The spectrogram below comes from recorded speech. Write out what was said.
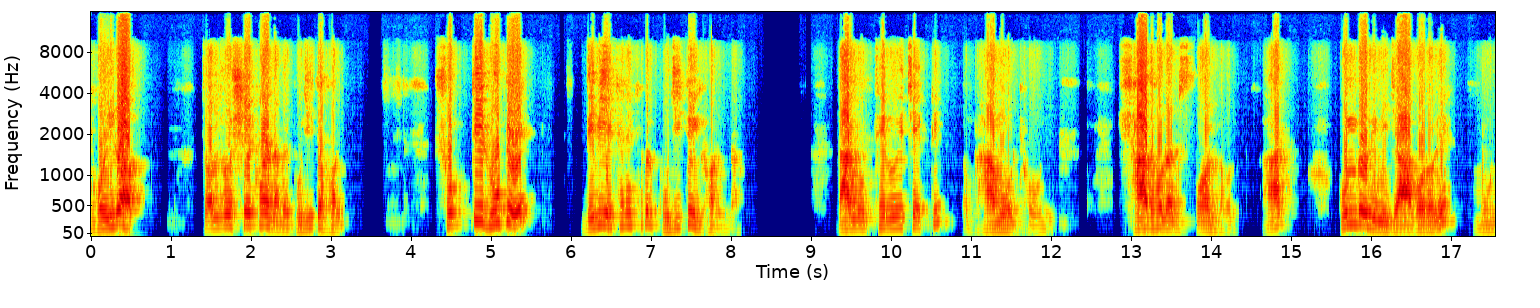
ভৈরব চন্দ্রশেখর নামে পূজিত হন। শক্তির রূপে দেবী এখানে কেবল পূজিতই হন না। তার মধ্যে রয়েছে একটি ভ্রামর ধ্বনি, সাধনার স্পন্দন আর কুণ্ডলিনী জাগরণের মূল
